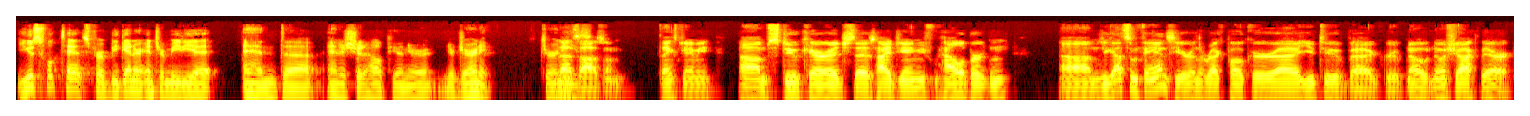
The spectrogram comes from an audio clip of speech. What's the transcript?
useful tips for beginner, intermediate, and uh, and it should help you in your your journey. Journey. That's awesome. Thanks, Jamie. Um, Stu Carriage says hi, Jamie from Halliburton. Um, you got some fans here in the Rec Poker uh, YouTube uh, group. No, no shock there.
